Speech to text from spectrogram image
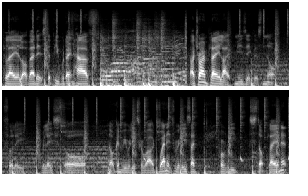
Play a lot of edits that people don't have. I try and play like music that's not fully released or not going to be released for a while. When it's released, I'd probably stop playing it.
